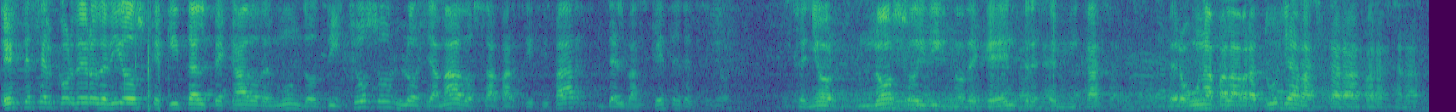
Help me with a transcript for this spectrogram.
Este es el Cordero de Dios que quita el pecado del mundo. Dichosos los llamados a participar del banquete del Señor. Señor, no soy digno de que entres en mi casa, pero una palabra tuya bastará para sanarme.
